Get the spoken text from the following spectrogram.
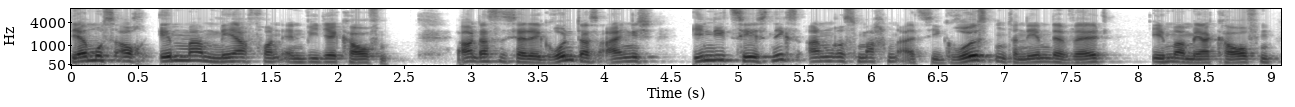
der muss auch immer mehr von Nvidia kaufen. Ja, und das ist ja der Grund, dass eigentlich Indizes nichts anderes machen, als die größten Unternehmen der Welt immer mehr kaufen.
